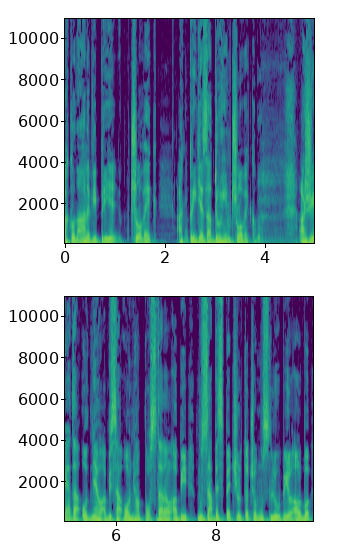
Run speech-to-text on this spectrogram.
Ako náhle vypríde človek, ak príde za druhým človekom a žiada od neho, aby sa o ňo postaral, aby mu zabezpečil to, čo mu slúbil, alebo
